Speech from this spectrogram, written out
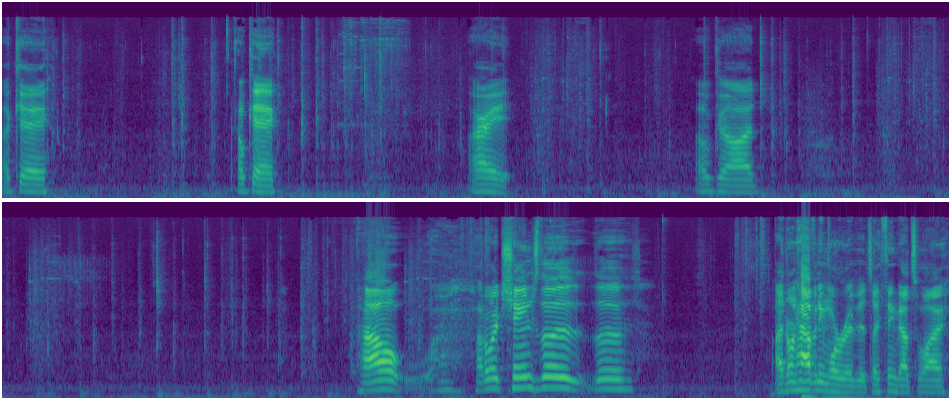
Okay. Okay. Alright. Oh god. How how do I change the the I don't have any more rivets. I think that's why.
